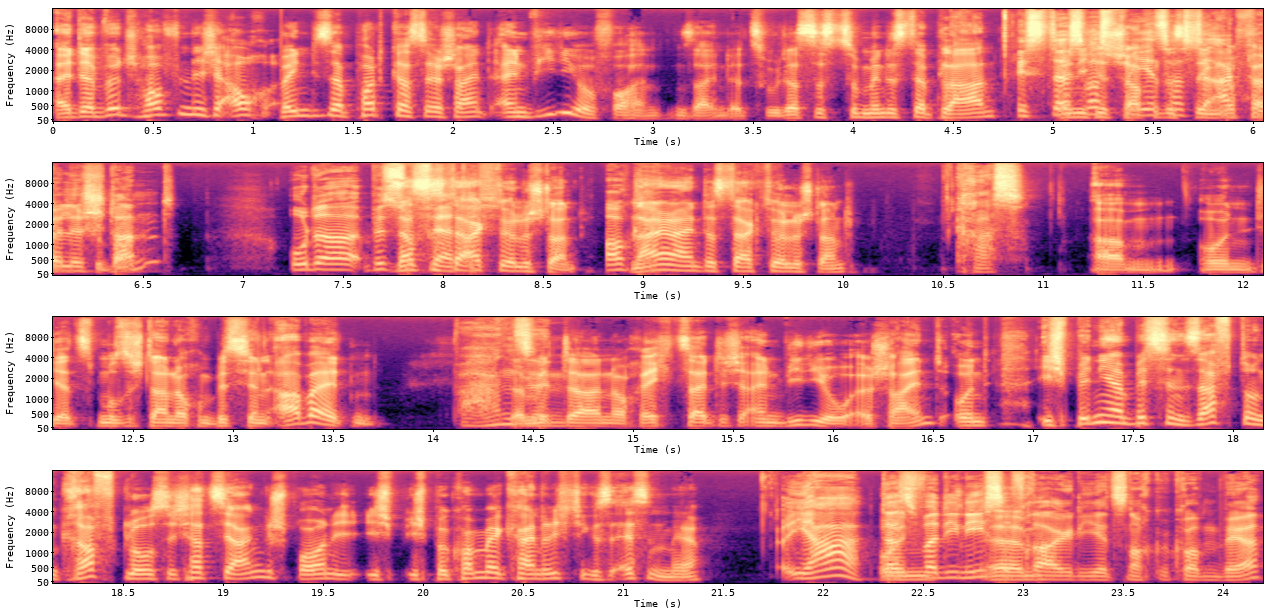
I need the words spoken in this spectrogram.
Äh, da wird hoffentlich auch, wenn dieser Podcast erscheint, ein Video vorhanden sein dazu. Das ist zumindest der Plan. Ist das, wenn ich was es schaffe, jetzt hast, der aktuelle Stand? Oder bist du Das fertig? ist der aktuelle Stand. Okay. Nein, nein, das ist der aktuelle Stand. Krass. Ähm, und jetzt muss ich da noch ein bisschen arbeiten. Wahnsinn. damit da noch rechtzeitig ein Video erscheint. Und ich bin ja ein bisschen saft- und kraftlos. Ich hatte es ja angesprochen, ich, ich bekomme ja kein richtiges Essen mehr. Ja, das und, war die nächste ähm, Frage, die jetzt noch gekommen wäre.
